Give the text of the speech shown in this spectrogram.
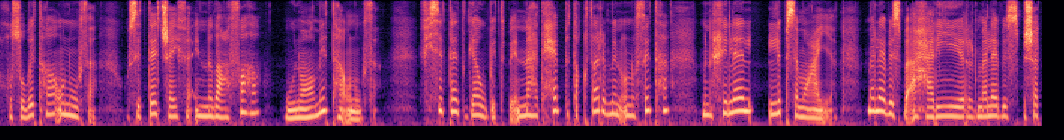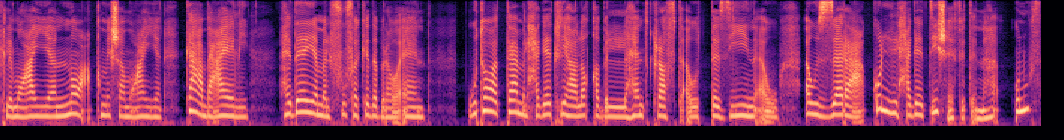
خصوبتها أنوثة وستات شايفة إن ضعفها ونعومتها أنوثة. في ستات جاوبت بإنها تحب تقترب من أنوثتها من خلال لبس معين ملابس بقى حرير ملابس بشكل معين نوع أقمشة معين كعب عالي هدايا ملفوفة كده بروقان وتقعد تعمل حاجات ليها علاقة بالهاند كرافت أو التزيين أو أو الزرع كل الحاجات دي شافت إنها أنوثة.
